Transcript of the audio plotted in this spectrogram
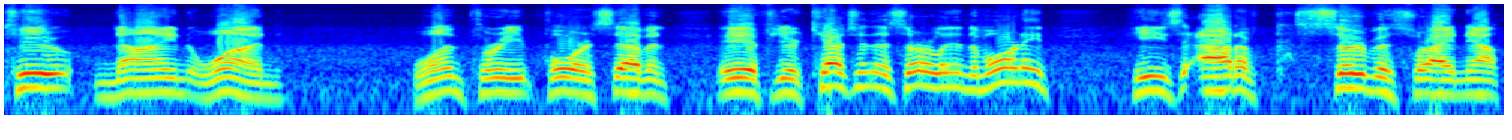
291 1347. If you're catching this early in the morning, he's out of service right now.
